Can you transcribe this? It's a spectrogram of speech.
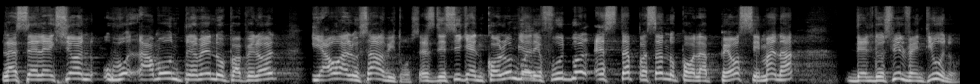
la selección hubo, armó un tremendo papelón y ahora los árbitros. Es decir, que en Colombia de fútbol está pasando por la peor semana del 2021.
